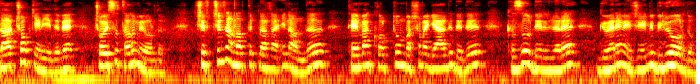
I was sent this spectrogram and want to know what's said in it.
daha çok yeniydi ve Choice'u tanımıyordu. Çiftçinin anlattıklarına inandı. Teğmen korktuğum başıma geldi dedi. Kızıl derilere güvenemeyeceğimi biliyordum.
